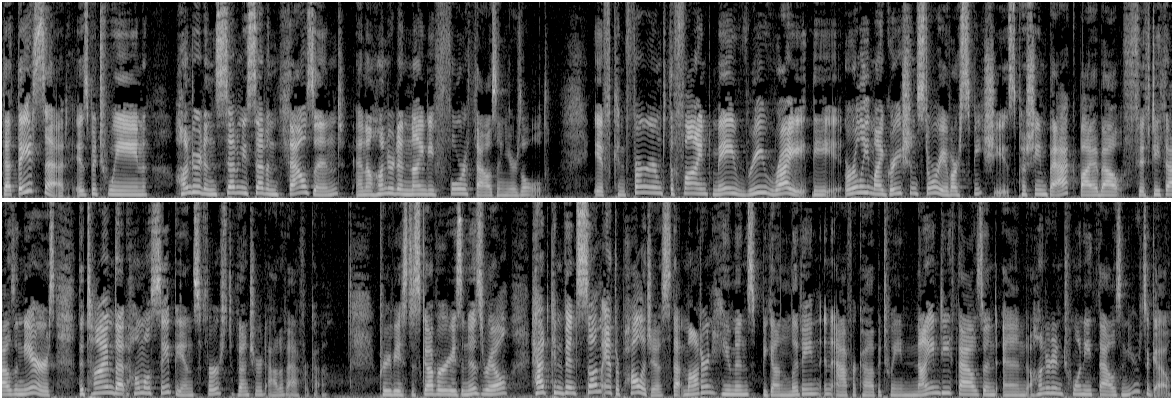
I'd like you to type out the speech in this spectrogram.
that they said is between 177,000 and 194,000 years old. If confirmed, the find may rewrite the early migration story of our species, pushing back by about 50,000 years, the time that Homo sapiens first ventured out of Africa. Previous discoveries in Israel had convinced some anthropologists that modern humans began living in Africa between 90,000 and 120,000 years ago,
